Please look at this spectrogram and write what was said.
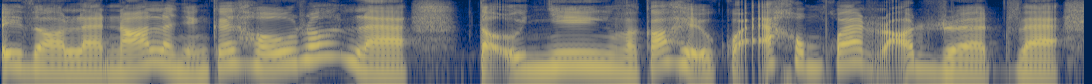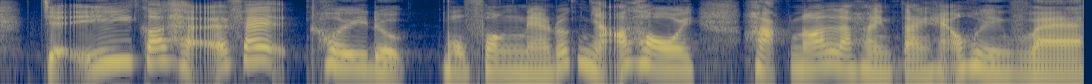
Either là nó là những cái thứ rất là tự nhiên và có hiệu quả, không quá rõ rệt và chỉ có thể phát huy được một phần nào rất nhỏ thôi, hoặc nó là hoàn toàn hảo huyền và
